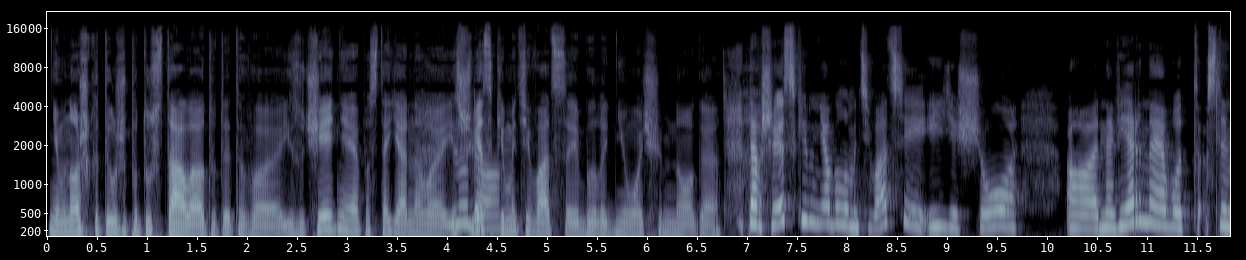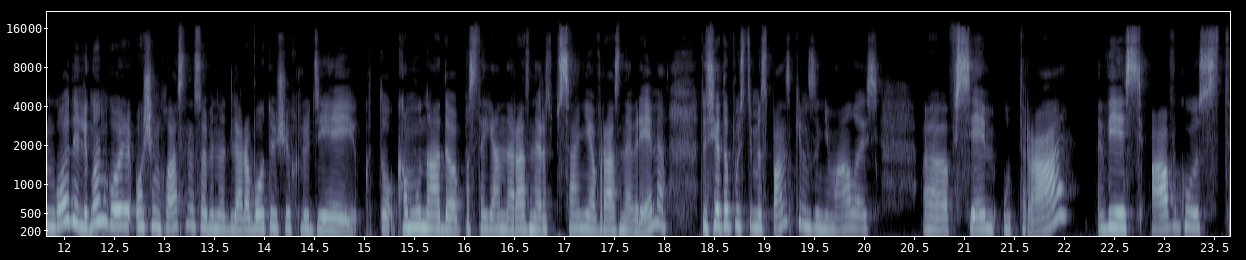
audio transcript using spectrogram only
немножко ты уже подустала от вот этого изучения постоянного, и ну, шведской да. мотивации было не очень много. Да, в шведский у меня было мотивации, и еще наверное, вот слингода или гонго очень классно, особенно для работающих людей, кто, кому надо постоянно разное расписание в разное время. То есть я, допустим, испанским занималась uh, в 7 утра, весь август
